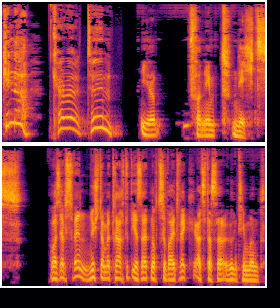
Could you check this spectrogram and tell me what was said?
Kinder! Carol! Tim! Ihr vernehmt nichts. Aber selbst wenn, nüchtern betrachtet, ihr seid noch zu weit weg, als dass da irgendjemand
